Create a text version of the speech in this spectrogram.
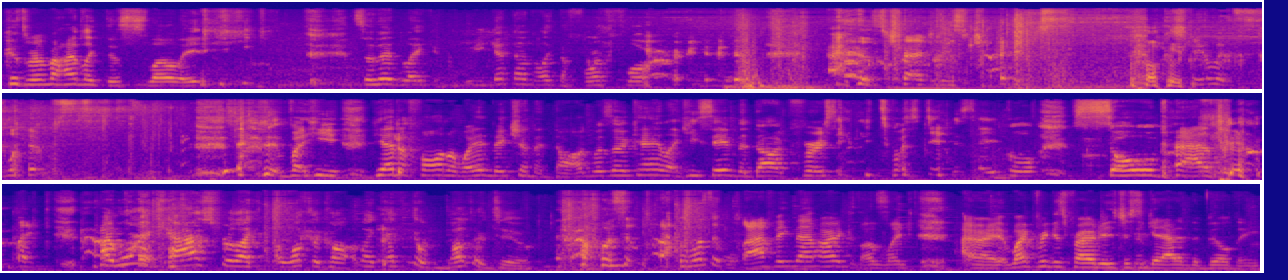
because we're behind like this slow lady. So then, like, we get down to like the fourth floor as tragedy strikes. Oh, Jalen slips. But he he had to fall away and make sure the dog was okay. Like he saved the dog first, and he twisted his ankle so badly. like I wore a cast for like, a- what's it called? Like, I think a month or two. I wasn't I wasn't laughing that hard because I was like, all right, my biggest priority is just to get out of the building.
